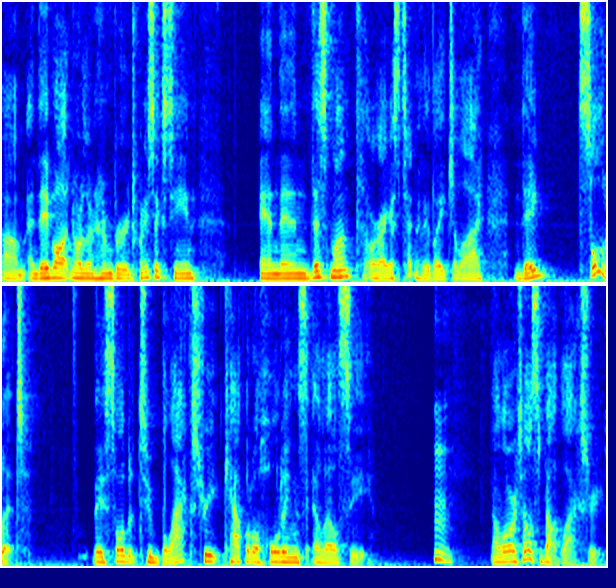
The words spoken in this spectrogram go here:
Um, and they bought Northern Homebrew in 2016. And then this month, or I guess technically late July, they sold it. They sold it to Blackstreet Capital Holdings LLC. Now, Laura, tell us about Blackstreet.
